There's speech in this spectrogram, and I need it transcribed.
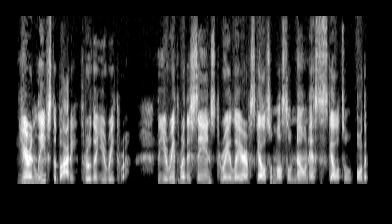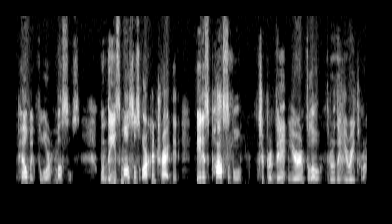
Urine leaves the body through the urethra. The urethra descends through a layer of skeletal muscle known as the skeletal or the pelvic floor muscles. When these muscles are contracted, it is possible to prevent urine flow through the urethra.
